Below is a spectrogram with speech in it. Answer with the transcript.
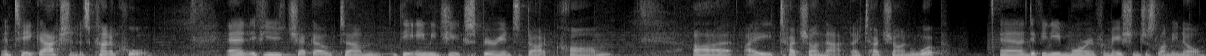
and take action. It's kind of cool. And if you check out um, the amygexperience.com, uh, I touch on that. I touch on WOOP. And if you need more information, just let me know.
